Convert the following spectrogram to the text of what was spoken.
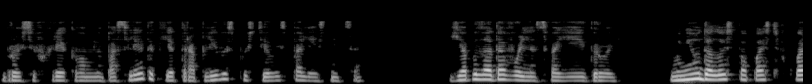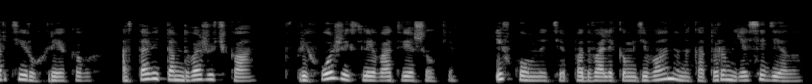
Бросив Хрековым напоследок, я торопливо спустилась по лестнице. Я была довольна своей игрой. Мне удалось попасть в квартиру Хрековых, оставить там два жучка, в прихожей слева от вешалки и в комнате под валиком дивана, на котором я сидела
